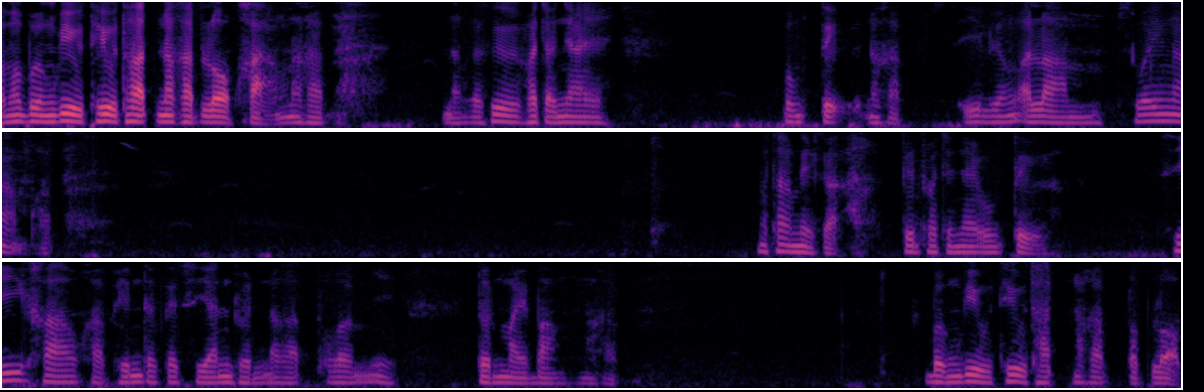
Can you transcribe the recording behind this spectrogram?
กับมาเบิ่งวิวทิวทัศน์นะครับรอบขางนะครับ นั่นก็คือพระเจ้าใหญ่องค์ตึนะครับ สีเหลืองอลามสวยงามครับ มาทางนี้ก็เป็นพระเจ้าใหญ่องค์ตึสีขาวครับเห็นตั้งแต่เสียนเพิ่นนะครับ เพราะว่ามีต้นไม้บังนะครับ เบิ่งวิวทิวทัศน์นะครับรอบ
